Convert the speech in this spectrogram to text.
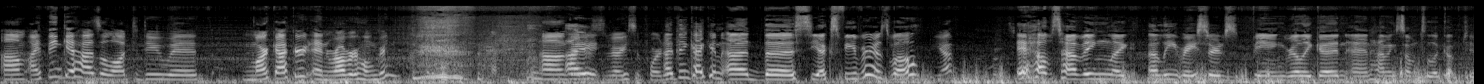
Um, I think it has a lot to do with Mark Ackert and Robert Holmgren. um, they're I- just very supportive. I think I can add the CX fever as well. Yep. It helps having like elite racers being really good and having someone to look up to.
